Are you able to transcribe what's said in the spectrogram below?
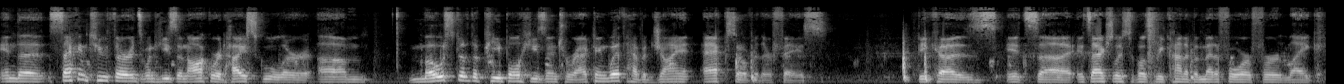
in the second two thirds, when he's an awkward high schooler, um, most of the people he's interacting with have a giant X over their face because it's uh, it's actually supposed to be kind of a metaphor for like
